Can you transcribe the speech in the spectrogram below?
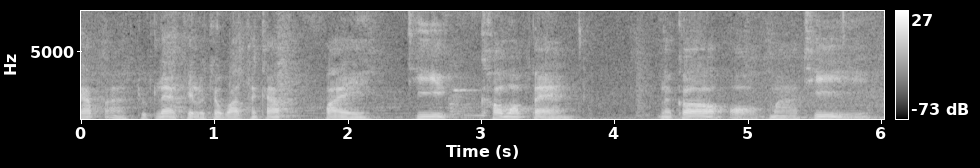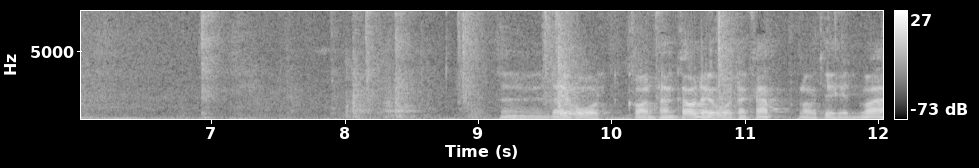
ครับจุดแรกที่เราจะวัดนะครับไฟที่เข้ามาแปลง แล้วก็ออกมาที่ไดโอดก่อนทางเข้าไดโอดนะครับ เราจะเห็นว่า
